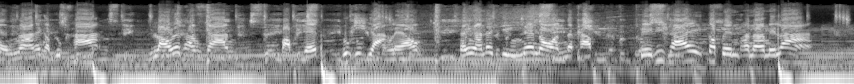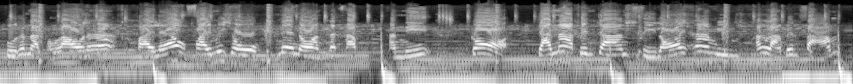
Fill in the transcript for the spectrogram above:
ส่งงานให้กับลูกค้า เราได้ทำการปรับเทสทุกๆอย่างแล้ว ใช้งานได้จริงแน่นอนนะครับเบรกที่ใช้ก็เป็นพานาเมล่าตัวถนัดของเรานะฮะไปแล้วไฟไม่โชว์แน่นอนนะครับ อันนี้ก็จานหน้าเป็นจาน 405มิลข้างหลังเป็น 3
